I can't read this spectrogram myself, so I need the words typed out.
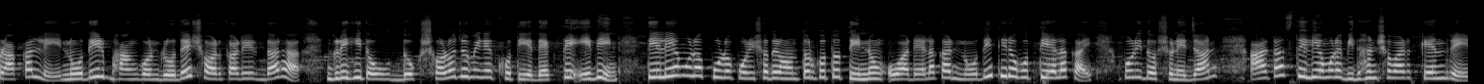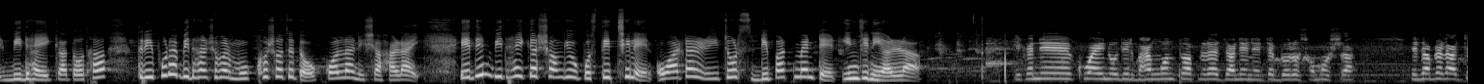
প্রাকাল্যে নদীর ভাঙ্গন রোধে সরকারের দ্বারা গৃহীত উদ্যোগ সরজমিনে খতিয়ে দেখতে এদিন তেলিয়ামুড়া পুর পরিষদের অন্তর্গত তিন নং ওয়ার্ড এলাকার নদী তীরবর্তী এলাকায় পরিদর্শনে যান আটাশ তেলিয়ামুড়া বিধানসভার কেন্দ্রের বিধায়িকা তথা ত্রিপুরা বিধানসভার মুখ্য সচেতক কল্যাণী সাহা রায়। এদিন বিধায়িকার সঙ্গে উপস্থিত ছিলেন ওয়াটার রিসোর্স ডিপার্টমেন্টের ইঞ্জিনিয়াররা। এখানে খোয়াই নদীর ভাঙ্গন তো আপনারা জানেন, এটা বড় সমস্যা। কিন্তু আমরা রাজ্য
